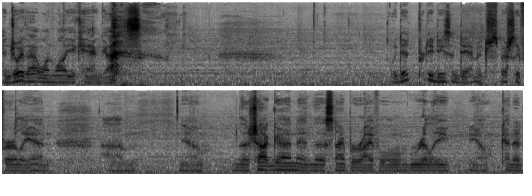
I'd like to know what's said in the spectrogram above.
enjoy that one while you can, guys. we did pretty decent damage, especially for early in. Um, you know, the shotgun and the sniper rifle really, you know, kind of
